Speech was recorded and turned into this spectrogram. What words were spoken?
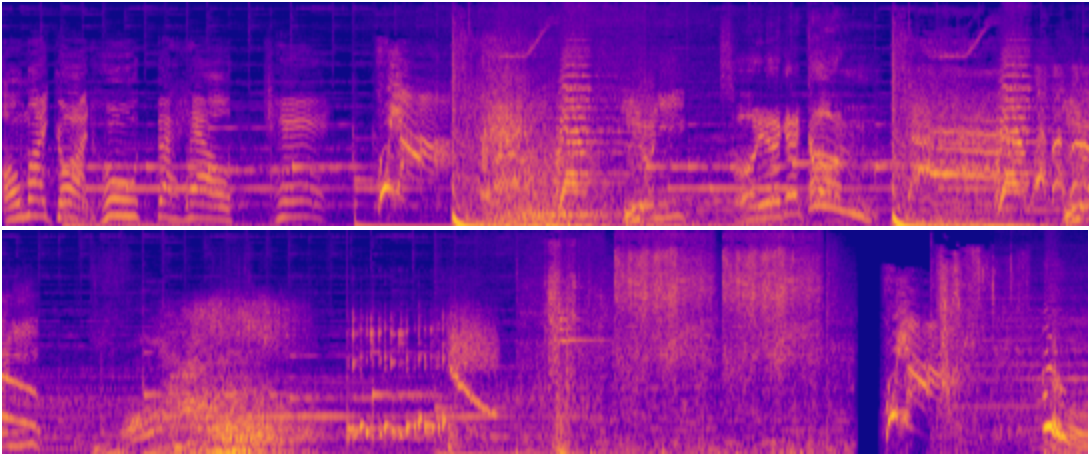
Oh my god, who the hell cares? Nani? Soryageddon! Nani? Oh,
